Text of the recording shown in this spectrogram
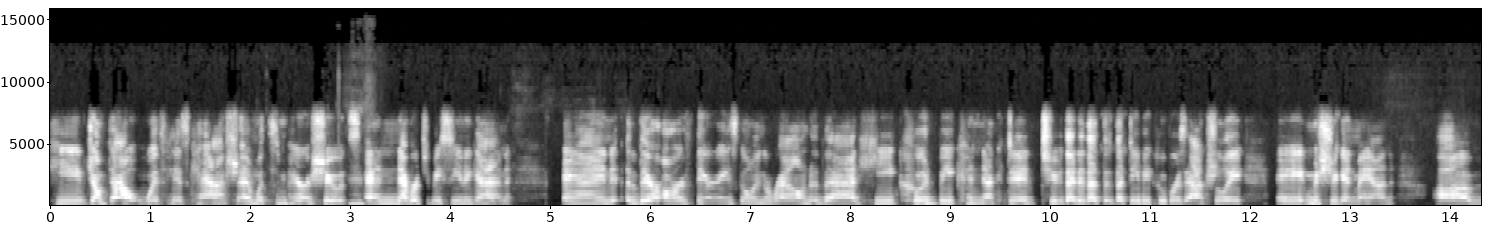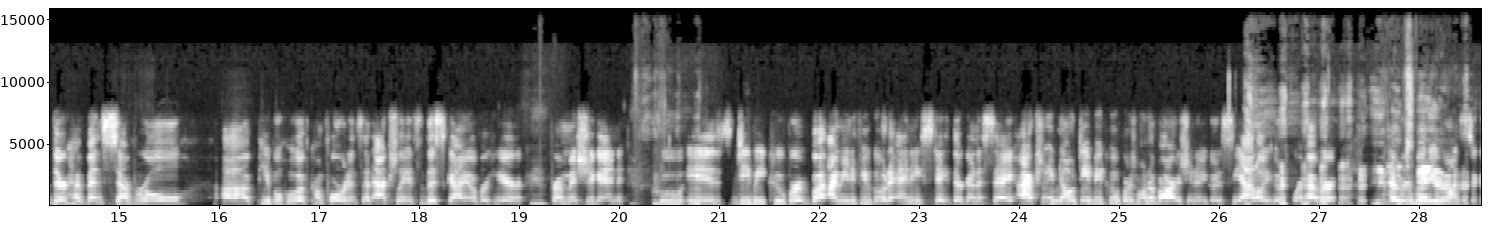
he jumped out with his cash and with some parachutes mm. and never to be seen again. And there are theories going around that he could be connected to that that that DB Cooper is actually a Michigan man. Uh, there have been several uh, people who have come forward and said, actually, it's this guy over here hmm. from Michigan who is DB Cooper. But I mean, if you go to any state, they're going to say, actually, no, DB Cooper's one of ours. You know, you go to Seattle, you go wherever. Everybody here. wants to,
